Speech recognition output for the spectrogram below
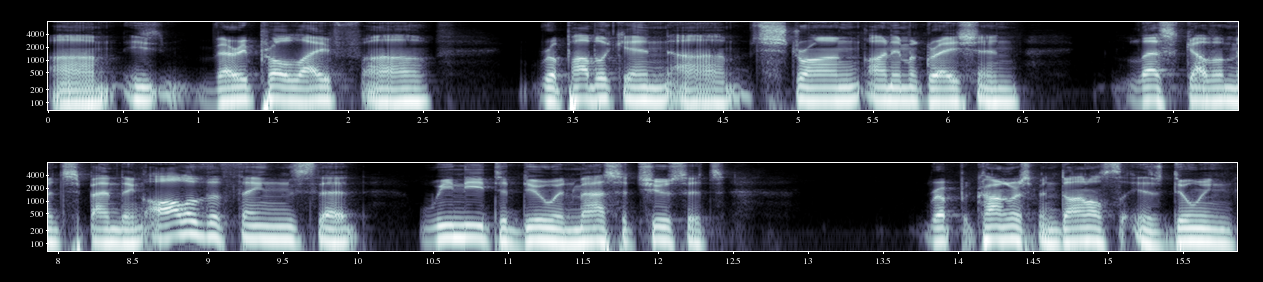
um, he's very pro life, uh, Republican, um, strong on immigration, less government spending, all of the things that we need to do in Massachusetts. Rep- Congressman Donald is doing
